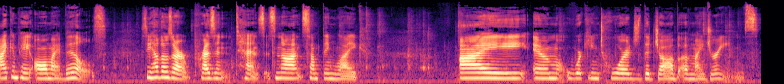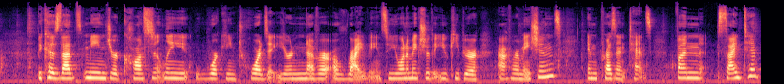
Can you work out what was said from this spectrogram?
I can pay all my bills. See how those are present tense. It's not something like, I am working towards the job of my dreams. Because that means you're constantly working towards it. You're never arriving. So you want to make sure that you keep your affirmations in present tense fun side tip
